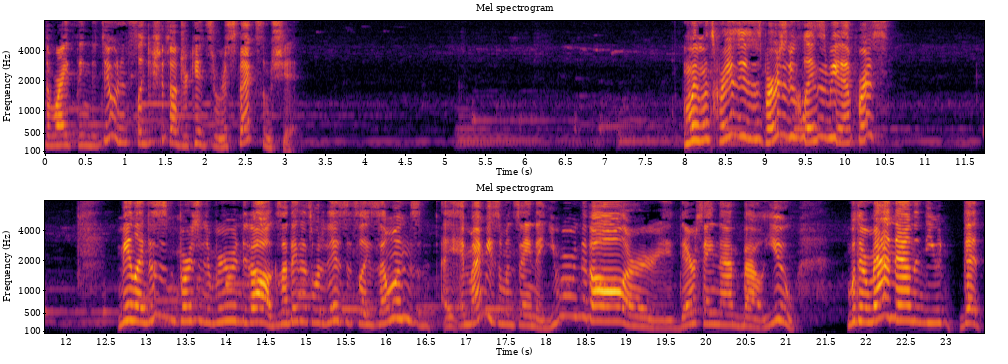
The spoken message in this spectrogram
the right thing to do. And it's like, you should tell your kids to respect some shit. Wait, what's crazy is this person who claims to be an empress me like this is the person that ruined it all because I think that's what it is. It's like someone's. It might be someone saying that you ruined it all, or they're saying that about you, but they're mad now that you that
